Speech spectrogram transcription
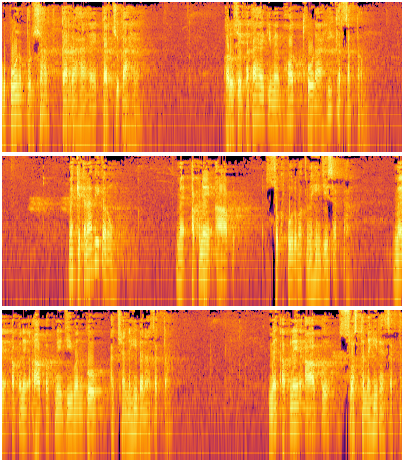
वो पूर्ण पुरुषार्थ कर रहा है, कर चुका है। और उसे पता है कि मैं बहुत थोड़ा ही कर सकता हूँ। मैं कितना भी करूँ, मैं अपने आप सुखपूर्वक नहीं जी सकता। मैं अपने आप अपने जीवन को अच्छा नहीं बना सकता। मैं अपने आप स्वस्थ नहीं रह सकता।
